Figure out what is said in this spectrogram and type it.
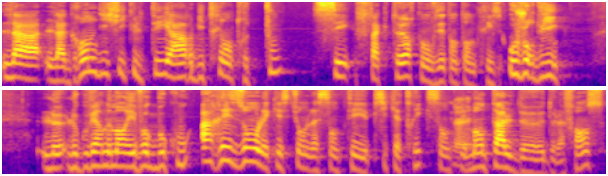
la, la grande difficulté à arbitrer entre tous ces facteurs quand vous êtes en temps de crise. Aujourd'hui, le, le gouvernement évoque beaucoup, à raison, les questions de la santé psychiatrique, santé Ouais. mentale de, de la France.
